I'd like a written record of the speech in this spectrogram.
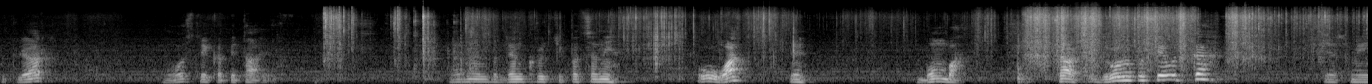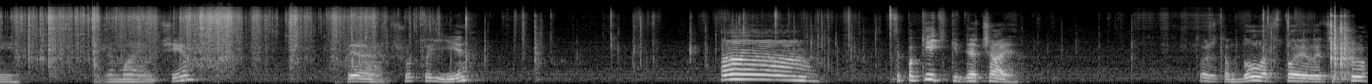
футляр гострий капітальний. Тепер ми будемо круті пацани. Ова! Бомба. Так, друга посилочка. Зараз ми її вжимаємо чим. Так, що то є? А, це пакетики для чая. Тоже там долар стоїли чи що.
